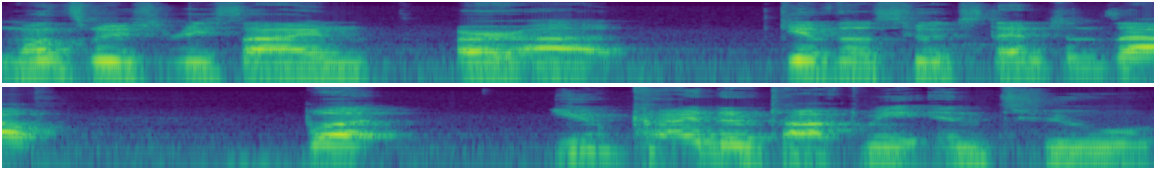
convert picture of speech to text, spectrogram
Once we re-sign or uh, give those two extensions out, but you kind of talked me into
